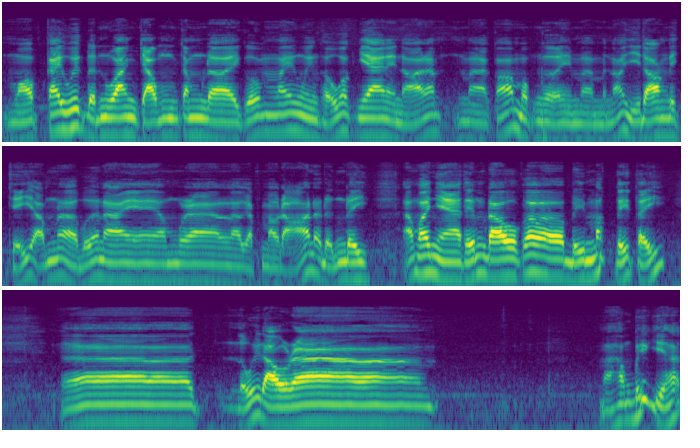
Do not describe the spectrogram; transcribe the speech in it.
một cái quyết định quan trọng trong đời của mấy nguyên thủ quốc gia này nọ đó mà có một người mà mình nói gì đoan đi chỉ ổng đó là bữa nay ông ra là gặp màu đỏ đó đừng đi. Ông ở nhà thì ông đâu có bị mất tỷ tỷ à, ờ, lũi đầu ra mà không biết gì hết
